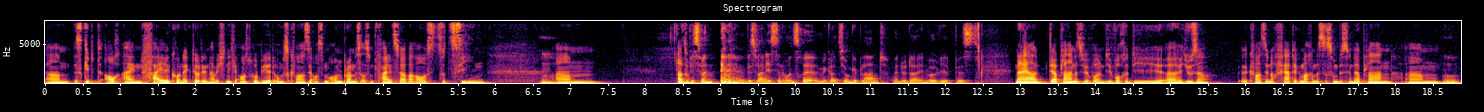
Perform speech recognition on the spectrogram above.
Ähm, es gibt auch einen File-Connector, den habe ich nicht ausprobiert, um es quasi aus dem On-Premise, aus dem File-Server rauszuziehen. Mhm. Ähm, also bis wann, bis wann ist denn unsere Migration geplant, wenn du da involviert bist? Naja, der Plan ist, wir wollen die Woche die äh, User äh, quasi noch fertig machen. Das ist so ein bisschen der Plan. Ähm, mhm.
